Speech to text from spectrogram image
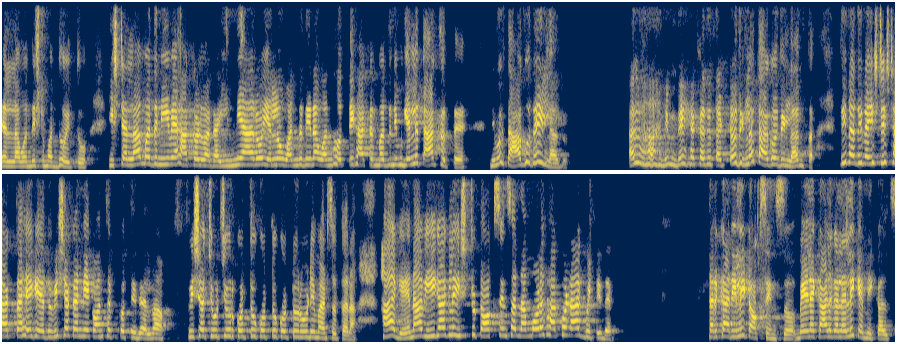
ಎಲ್ಲ ಒಂದಿಷ್ಟು ಮದ್ದು ಹೋಯ್ತು. ಇಷ್ಟೆಲ್ಲ ಮದ್ದು ನೀವೇ ಹಾಕೊಳ್ಳುವಾಗ, ಇನ್ಯಾರೋ ಎಲ್ಲೋ ಒಂದು ದಿನ ಒಂದ್ ಹೊತ್ತಿಗೆ ಹಾಕದ್ ಮದ್ದು ನಿಮ್ಗೆಲ್ಲ ತಾಗ್ಸುತ್ತೆ? ನಿಮಗ್ ತಾಗುದೇ ಇಲ್ಲ ಅದು. ಅಲ್ವಾ? ನಿಮ್ ದೇಹಕ್ಕೆ ಅದು ತಟ್ಟೋದಿಲ್ಲ, ತಾಗೋದಿಲ್ಲ ಅಂತ. ದಿನ ದಿನ ಇಷ್ಟಿಷ್ಟು ಹಾಕ್ತಾ ಹೇಗೆ? ಅದು ವಿಷಕನ್ಯೆ ಕಾನ್ಸೆಪ್ಟ್ ಗೊತ್ತಿದೆ ಅಲ್ವಾ? ವಿಷ ಚೂರ್ ಚೂರ್ ಕೊಟ್ಟು ಕೊಟ್ಟು ಕೊಟ್ಟು ರೂಢಿ ಮಾಡ್ಸೋ ತರ. ಹಾಗೆ ನಾವ್ ಈಗಾಗ್ಲೇ ಇಷ್ಟು ಟಾಕ್ಸಿನ್ಸ್ ನಮ್ಮೊಳಗ್ ಹಾಕೊಂಡ್ ಆಗ್ಬಿಟ್ಟಿದೆ. ತರಕಾರಿಲಿ ಟಾಕ್ಸಿನ್ಸ್ ಬೇಳೆ ಕಾಳುಗಳಲ್ಲಿ ಕೆಮಿಕಲ್ಸ್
